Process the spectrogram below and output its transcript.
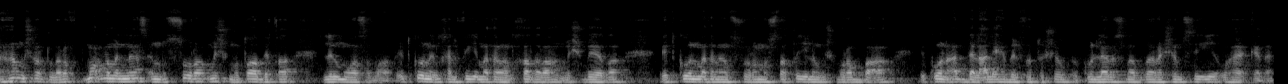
أهم شرط لرفض معظم الناس انه الصورة مش مطابقة للمواصفات. تكون الخلفية مثلا خضراء مش بيضاء تكون مثلا الصورة مستطيلة مش مربعة. يكون عدل عليها بالفوتوشوب يكون لابس نظارة شمسية وهكذا.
